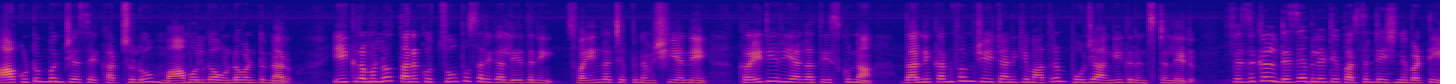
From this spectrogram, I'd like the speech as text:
ఆ కుటుంబం చేసే ఖర్చులు మామూలుగా ఉండవంటున్నారు. ఈ క్రమంలో తనకు చూపు సరిగా లేదని స్వయంగా చెప్పిన విషయాన్నే క్రైటీరియాగా తీసుకున్నా దాన్ని కన్ఫర్మ్ చేయటానికి మాత్రం పూజ అంగీకరించటం లేదు ఫిజికల్ డిజేబిలిటీ పర్సంటేజ్ని బట్టి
